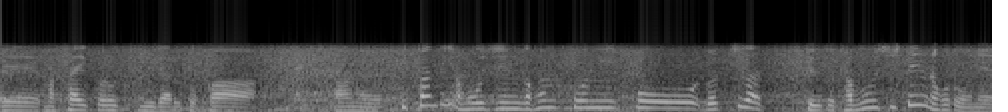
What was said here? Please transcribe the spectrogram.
でまあ、サイコロ級であるとか、あの一般的な法人が本当にこうどっちかっていうとタブー視しているようなことをね、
